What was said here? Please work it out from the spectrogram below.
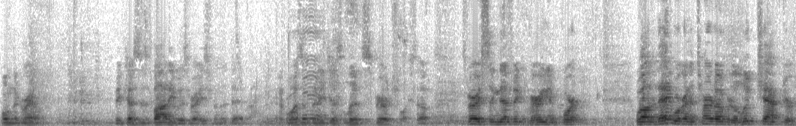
on the ground because his body was raised from the dead. It wasn't that he just lived spiritually. So it's very significant, very important. Well, today we're going to turn over to Luke chapter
